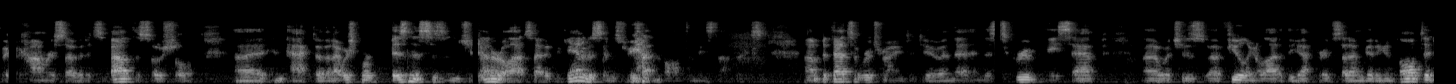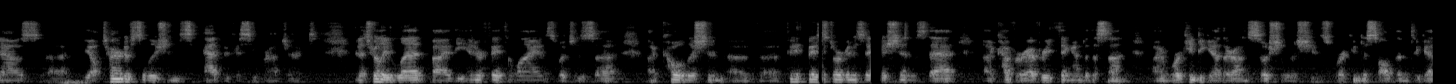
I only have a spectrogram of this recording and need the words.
the commerce of it. It's about the social uh, impact of it. I wish more businesses in general outside of the cannabis industry got involved in these topics. Um, but that's what we're trying to do. And, that, and this group, ASAP, uh, which is uh, fueling a lot of the efforts that I'm getting involved in now, is uh, the Alternative Solutions Advocacy Project. And it's really led by the Interfaith Alliance, which is a coalition of uh, faith based organizations that uh, cover everything under the sun, uh, working together on social issues, working to solve them together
